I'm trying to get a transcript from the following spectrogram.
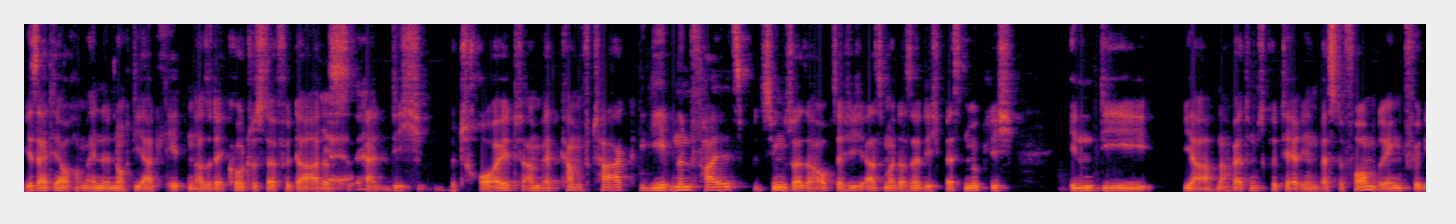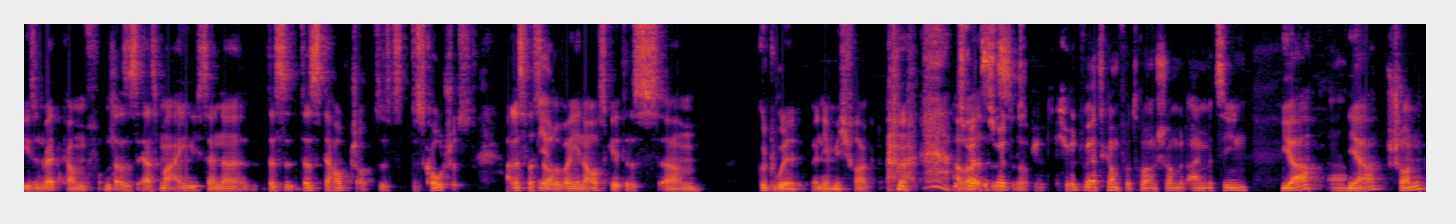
Ihr seid ja auch am Ende noch die Athleten. Also der Coach ist dafür da, dass ja, ja. er dich betreut am Wettkampftag gegebenenfalls, beziehungsweise hauptsächlich erstmal, dass er dich bestmöglich in die ja, nach Wertungskriterien beste Form bringt für diesen Wettkampf. Und das ist erstmal eigentlich seine, das, das ist der Hauptjob des, des Coaches. Alles, was ja. darüber hinausgeht, ist ähm, Goodwill, wenn ihr mich fragt. Aber würd, ich würde würd, würd Wettkampfvertrauen schon mit einbeziehen. Ja, ähm, ja, schon.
